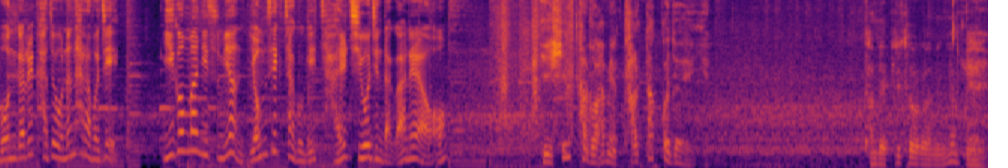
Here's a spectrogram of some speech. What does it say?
뭔가를 가져오는 할아버지. 이것만 있으면 염색 자국이 잘 지워진다고 하네요. 이 실타로 하면 잘 닦아져요 이게. 담배 필터로 하면요. 네.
